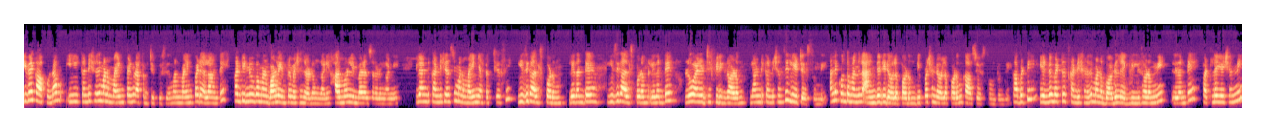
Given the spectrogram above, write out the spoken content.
ఇవే కాకుండా ఈ కండిషన్ అనేది మన మైండ్ పైన కూడా ఎఫెక్ట్ చూపిస్తుంది. మన మైండ్ పైన ఎలా అంటే కంటిన్యూగా మన బాడీలో ఇన్ఫ్లమేషన్ జరగడం కానీ హార్మోనల్ ఇంబ్యాలెన్స్ జరగడం కానీ ఇలాంటి కండిషన్స్ని మన మైండ్ ఎఫెక్ట్ చేసి ఈజీగా అలసిపోవడం లేదంటే ఈజీగా అలసిపోవడం లేదంటే లో ఎనర్జీ ఫీలింగ్ రావడం ఇలాంటి కండిషన్స్ని లీడ్ చేస్తుంది. అంటే కొంతమందిలో యాంగ్జైటీ డెవలప్ అవడం డిప్రెషన్ డెవలప్ అవడం కాజ్ చేస్తూ ఉంటుంది. కాబట్టి ఎండోమెట్రిస్ కండిషన్ అనేది మన బాడీలో ఎగ్ రిలీజ్ అవడం ని లేదంటే ఫర్టిలైజేషన్ని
